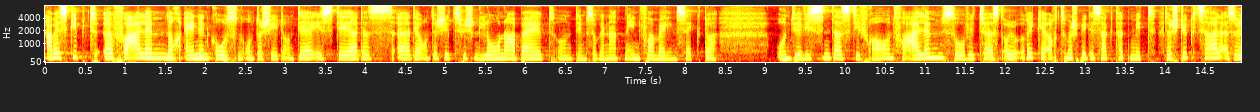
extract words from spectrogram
Aber es gibt äh, vor allem noch einen großen Unterschied und der ist der, dass, äh, der Unterschied zwischen Lohnarbeit und dem sogenannten informellen Sektor. Und wir wissen, dass die Frauen vor allem, so wie zuerst Ulrike auch zum Beispiel gesagt hat, mit der Stückzahl, also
